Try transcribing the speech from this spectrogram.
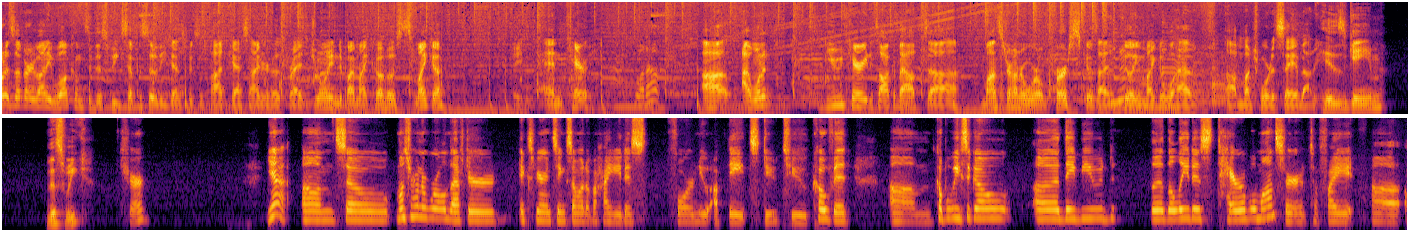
What is up, everybody? Welcome to this week's episode of the Dense Pixels podcast. I'm your host, Brad, joined by my co-hosts Micah and Carrie. What up? Uh, I wanted you, Carrie, to talk about uh, Monster Hunter World first because I'm Mhm. feeling Micah will have uh, much more to say about his game this week. Sure. Yeah. Um. So Monster Hunter World, after experiencing somewhat of a hiatus for new updates due to COVID, um, a couple weeks ago, uh, debuted the the latest terrible monster to fight uh,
